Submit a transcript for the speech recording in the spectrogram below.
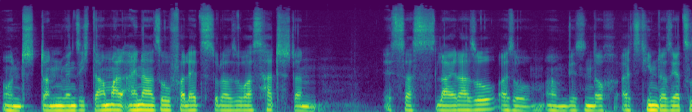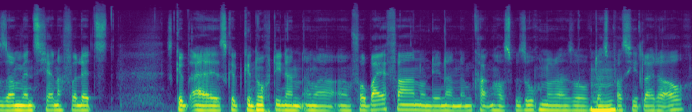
Und dann, wenn sich da mal einer so verletzt oder sowas hat, dann ist das leider so. Also ähm, wir sind auch als Team da sehr zusammen, wenn sich einer verletzt. Es gibt, äh, es gibt genug, die dann immer äh, vorbeifahren und den dann im Krankenhaus besuchen oder so. Mhm. Das passiert leider auch.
